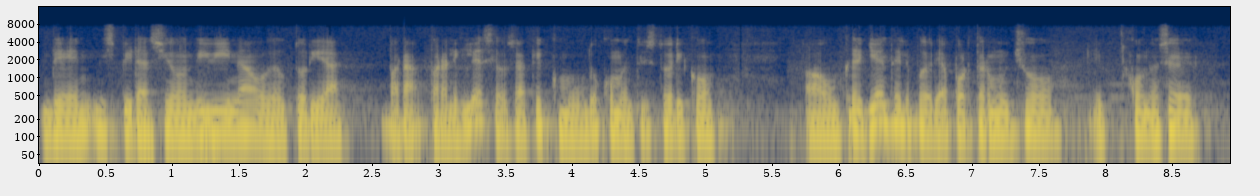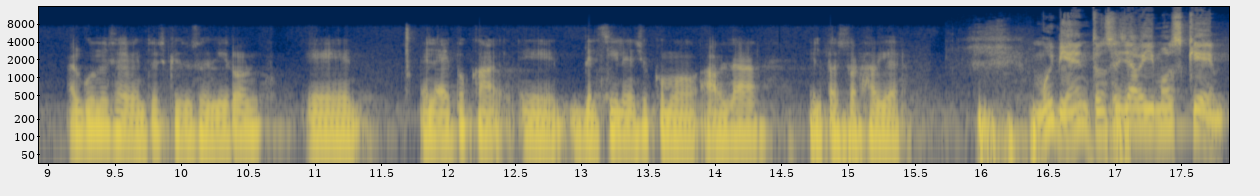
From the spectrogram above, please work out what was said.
de inspiración divina o de autoridad para, para, la iglesia. O sea que como un documento histórico a un creyente le podría aportar mucho eh, conocer algunos eventos que sucedieron eh, en la época eh, del silencio, como habla el pastor Javier. Muy bien, entonces ya vimos que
